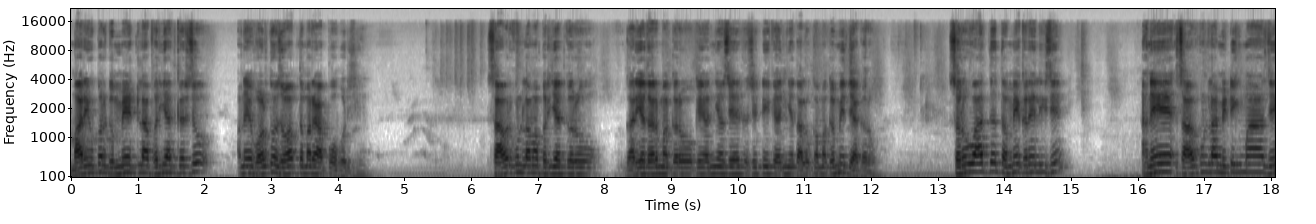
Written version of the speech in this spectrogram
મારી ઉપર ગમે એટલા ફરિયાદ કરશો અને વળતો જવાબ તમારે આપવો પડશે. સાવરકુંડલામાં ફરિયાદ કરો, ગારિયાધારમાં કરો કે અન્ય શહેર, સિટી કે અન્ય તાલુકામાં ગમે ત્યાં કરો. શરૂઆત તમે કરેલી છે. અને સાવરકુંડલા મિટિંગમાં જે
